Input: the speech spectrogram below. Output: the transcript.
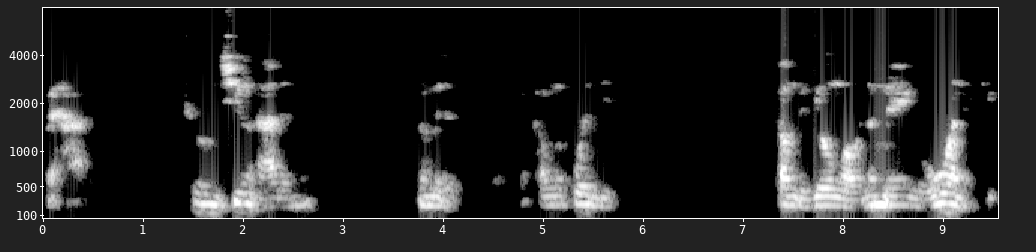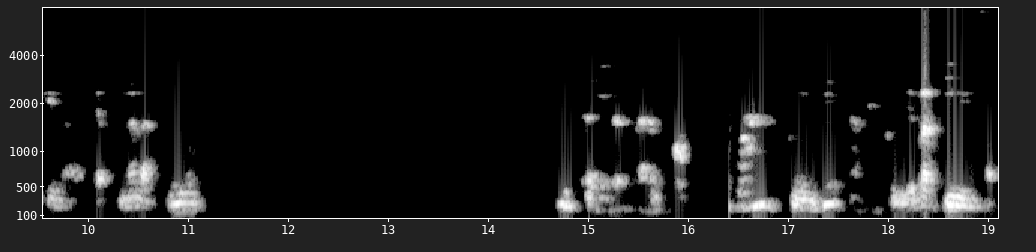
Phải hạ. Thường xuyên hạ lên nó mới được. Không nó quên gì. Không được vô ngồi, nó mê ngủ này, thì khi nào nó là thứ quá. Người biết cũng để bắt chi niệm Phật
